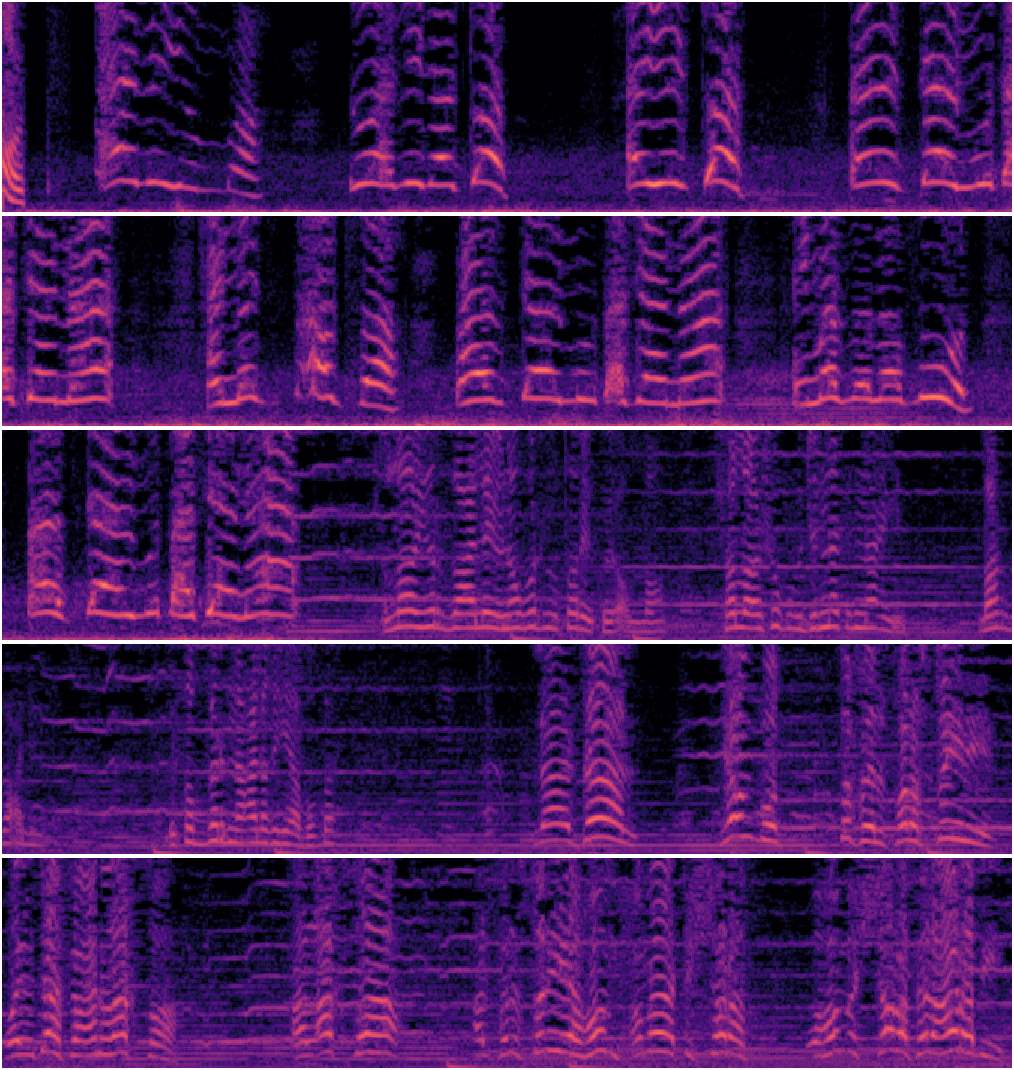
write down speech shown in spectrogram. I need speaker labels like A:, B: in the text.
A: الموت.
B: هذه يمه روح فينا الكف هي الكف أستاذ موت عشانها المسجد أقصى ما أستاذ موت عشانها المسجد الرسول. ما أستاذ موت عشانها
C: الله يرضى عليه وينور له طريقه يا الله. إن شاء الله أشوفه في جنات النعيم. الله يرضى عليه. يصبرنا على غيابه بس.
D: لا زال ينبض طفل فلسطيني ويدافع عن الأقصى. الأقصى الفلسطينية هم حماة الشرف وهم الشرف العربي.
